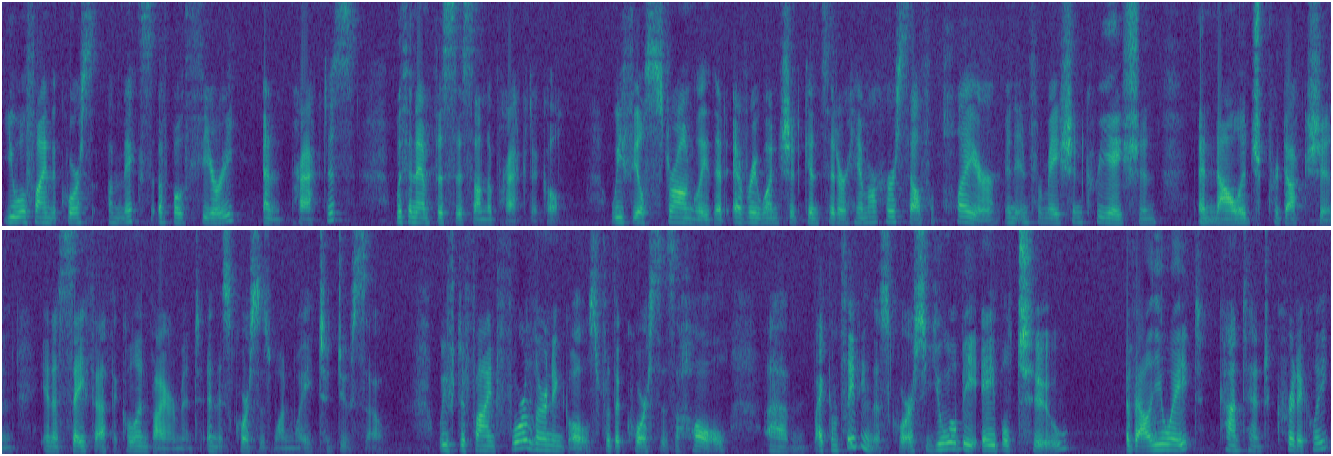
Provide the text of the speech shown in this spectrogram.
You will find the course a mix of both theory and practice with an emphasis on the practical. We feel strongly that everyone should consider him or herself a player in information creation and knowledge production in a safe, ethical environment, and this course is one way to do so. We've defined four learning goals for the course as a whole. Um, by completing this course, you will be able to evaluate content critically,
